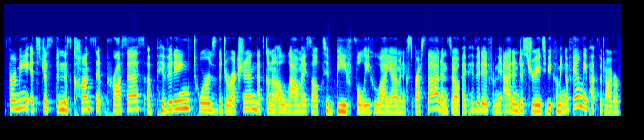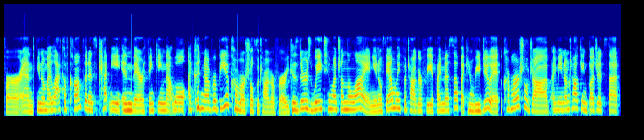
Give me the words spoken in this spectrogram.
for me, it's just been this constant process of pivoting towards the direction that's going to allow myself to be fully who I am and express that. And so I pivoted from the ad industry to becoming a family pet photographer. And, you know, my lack of confidence kept me in there thinking that, well, I could never be a commercial photographer because there's way too much on the line. You know, family photography, if I mess up, I can redo it. A commercial job, I mean, I'm talking budgets that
